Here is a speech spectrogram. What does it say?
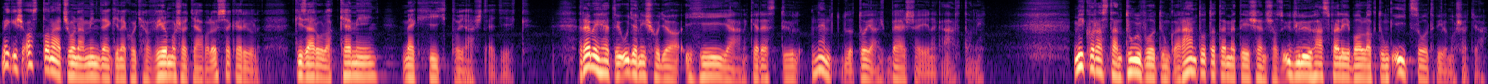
Mégis azt tanácsolnám mindenkinek, hogyha Vilmos atyával összekerül, kizárólag kemény, meg híg tojást egyék. Remélhető ugyanis, hogy a héján keresztül nem tud a tojás belsejének ártani. Mikor aztán túl voltunk a rántotta temetésen, s az üdülőház felé ballagtunk, így szólt Vilmos atya.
